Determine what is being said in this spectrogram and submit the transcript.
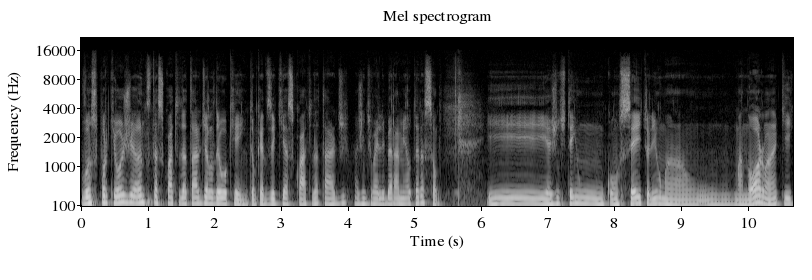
Vamos supor que hoje, antes das quatro da tarde, ela deu ok. Então quer dizer que às quatro da tarde a gente vai liberar a minha alteração. E a gente tem um conceito ali, uma, um- uma norma, né, que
